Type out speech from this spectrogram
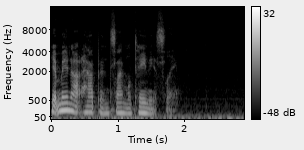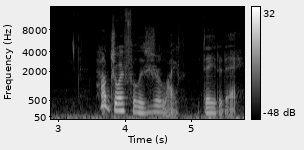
yet may not happen simultaneously. How joyful is your life day to day?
